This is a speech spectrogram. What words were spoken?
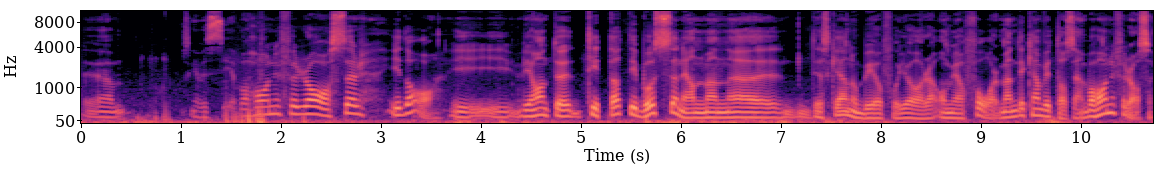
Eh, Ska vi se, vad har ni för raser idag? I, vi har inte tittat i bussen än men eh, det ska jag nog be att få göra om jag får. Men det kan vi ta sen. Vad har ni för raser?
